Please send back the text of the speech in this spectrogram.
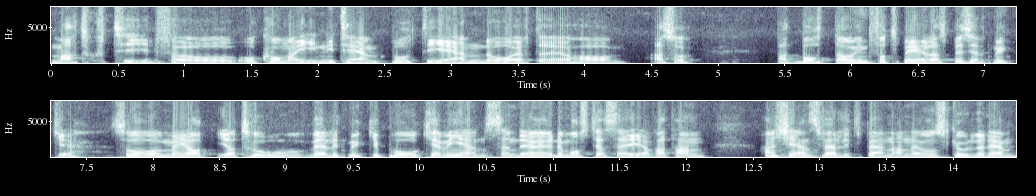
matchtid för att, att komma in i tempot igen då efter att ha alltså, varit borta och inte fått spela speciellt mycket. Så, men jag, jag tror väldigt mycket på Kevin Jensen, det, det, måste jag säga, för att han, han känns väldigt spännande och skulle det,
